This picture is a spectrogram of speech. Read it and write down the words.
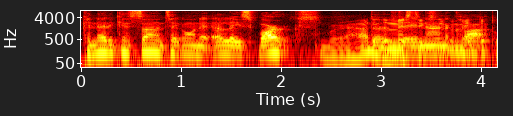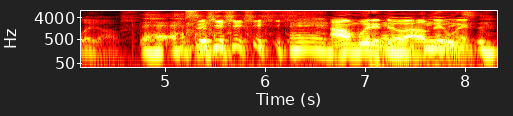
Connecticut Sun take on the L.A. Sparks. Bro, how did the Mystics even o'clock. make the playoffs? I'm with it though. I hope they win.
